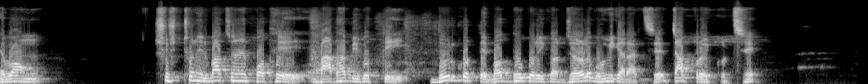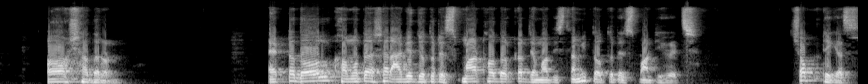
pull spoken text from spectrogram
এবং সুষ্ঠু নির্বাচনের পথে বাধা বিপত্তি দূর করতে বদ্ধপরিকর জোরালো ভূমিকা রাখছে, চাপ প্রয়োগ করছে। অসাধারণ। একটা দল ক্ষমতা আসার আগে যতটা স্মার্ট হওয়া দরকার, জামাত ইসলামী ততটা স্মার্টই হয়েছে। সব ঠিক আছে।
